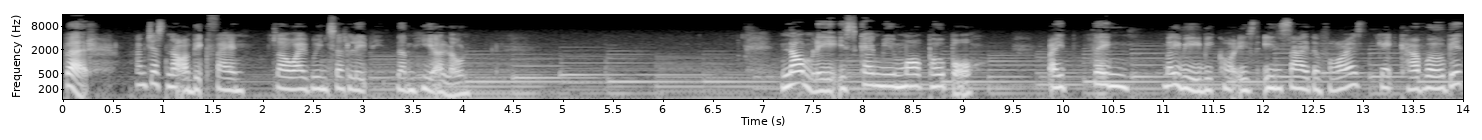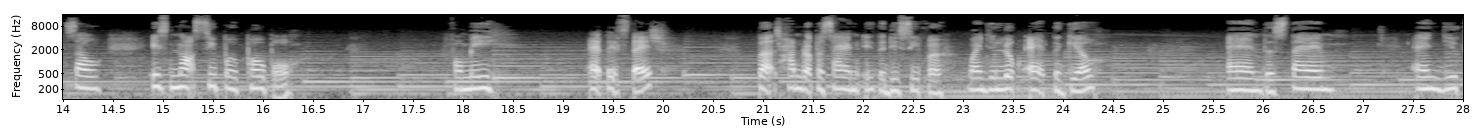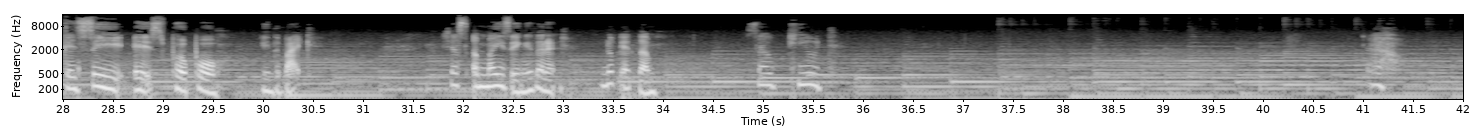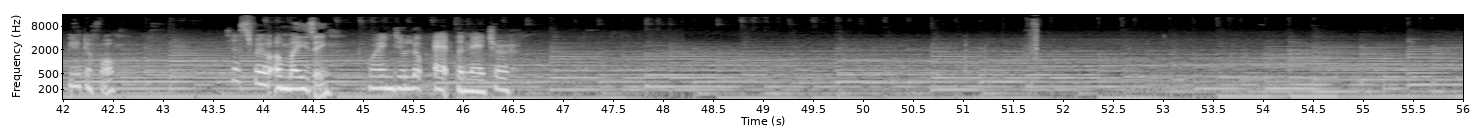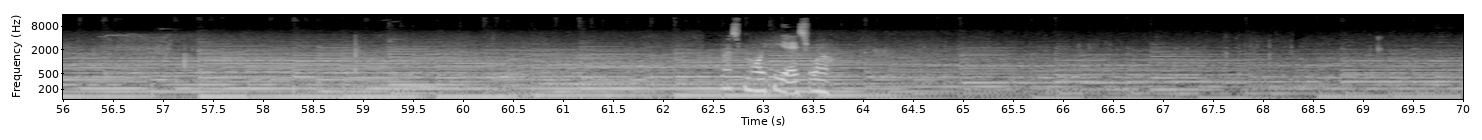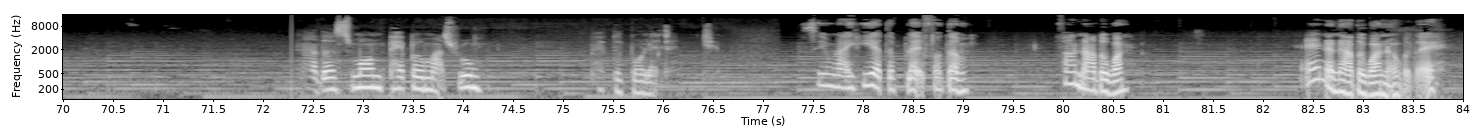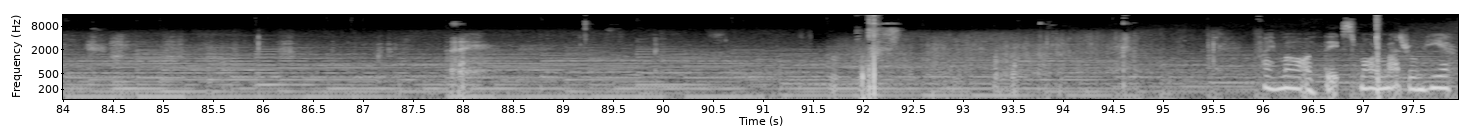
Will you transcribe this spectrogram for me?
But I'm just not a big fan, so I will just leave them here alone. Normally it can be more purple. I think maybe because it's inside the forest, get covered a bit, so it's not super purple for me at this stage. But 100% is the deceiver when you look at the gill and the stem, and you can see it's purple in the back. Just amazing, isn't it? Look at them. So cute. Beautiful. Just feel amazing when you look at the nature. Much more here as well. Another small pepper mushroom. Pepper bolete. Seems like he had the plate for them. Found another one. And another one over there. Find more of this small mushroom here.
